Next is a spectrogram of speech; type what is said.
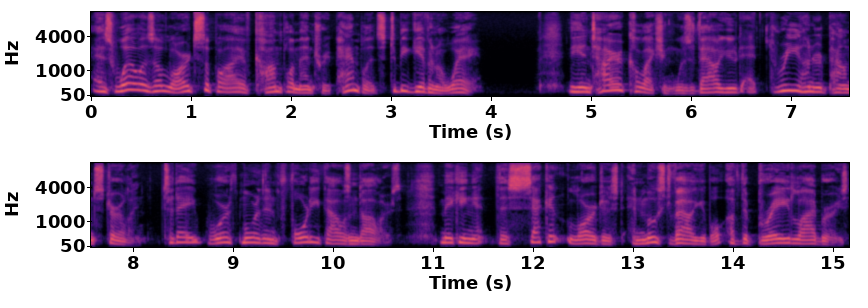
as well as a large supply of complimentary pamphlets to be given away. The entire collection was valued at 300 pounds sterling, today worth more than $40,000, making it the second largest and most valuable of the Bray libraries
